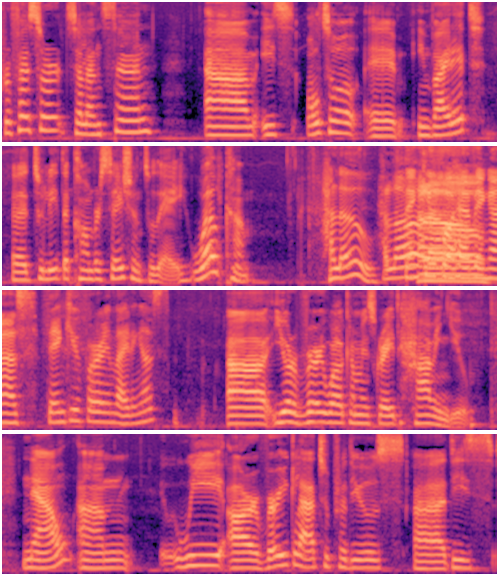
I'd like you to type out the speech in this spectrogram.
Professor Tselan um, is also uh, invited uh, to lead the conversation today. Welcome. Hello. Hello. Thank you for having us. Thank you for inviting us. Uh, you're very welcome. It's great having you. Now, um, we are very glad to produce uh, this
